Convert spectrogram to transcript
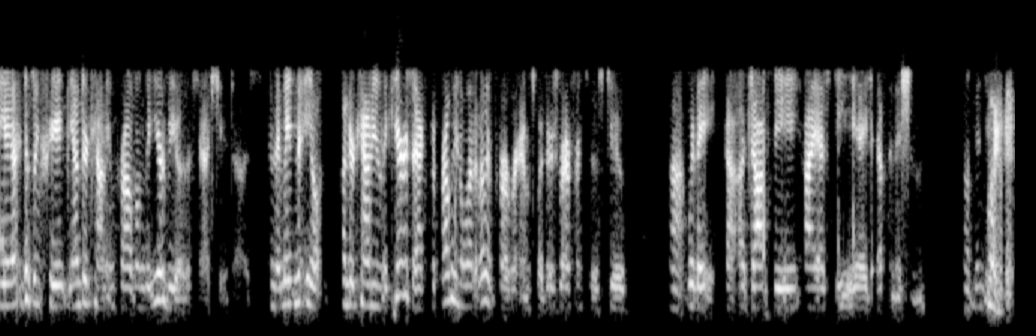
it doesn't create the undercounting problem that your view of the statute does. And they may, you know, undercounting in the CARES Act, but probably in a lot of other programs where there's references to, uh, where they uh, adopt the ISDEA definition of. Right.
